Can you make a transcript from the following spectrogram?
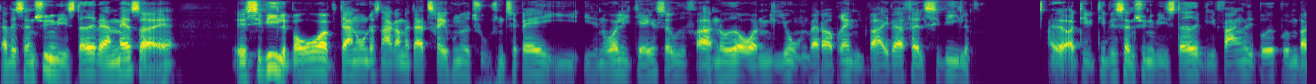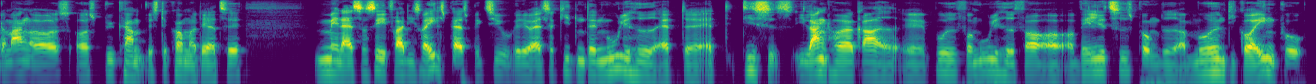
Der vil sandsynligvis stadig være masser af øh, civile borgere. Der er nogen, der snakker om, at der er 300.000 tilbage i, i det nordlige Gaza, ud fra noget over en million, hvad der oprindeligt var, i hvert fald civile. Øh, og de, de vil sandsynligvis stadig blive fanget i både bombardement og også, også bykamp, hvis det kommer dertil. Men altså set fra et israelsk perspektiv vil det jo altså give dem den mulighed, at, øh, at de i langt højere grad øh, både får mulighed for at, at vælge tidspunktet og måden, de går ind på,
